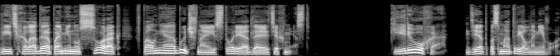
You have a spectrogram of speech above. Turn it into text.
ведь холода по минус сорок — вполне обычная история для этих мест. «Кирюха!» — дед посмотрел на него.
